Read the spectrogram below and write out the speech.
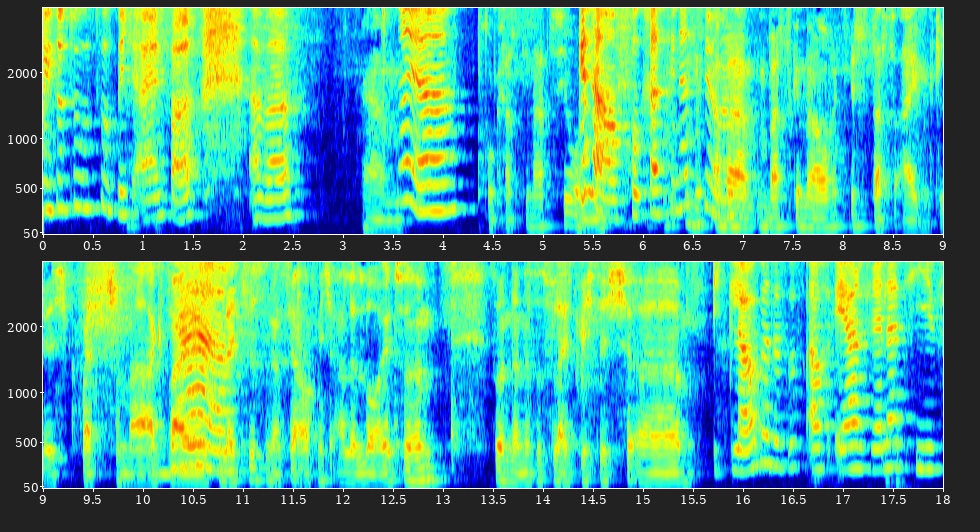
Wieso tust du es nicht einfach? Aber ähm, naja. Prokrastination. Genau, Prokrastination. Aber was genau ist das eigentlich? Question mark, ja. weil vielleicht wissen das ja auch nicht alle Leute. Sondern ist es vielleicht wichtig. Äh, ich glaube, das ist auch eher relativ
